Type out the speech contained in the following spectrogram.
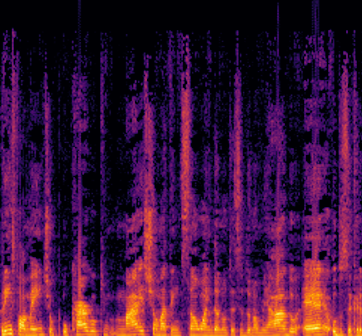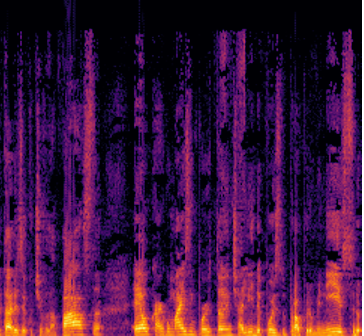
principalmente o, o, cargo que mais chama atenção ainda não ter sido nomeado é o do secretário executivo da pasta é o cargo mais importante ali depois do próprio ministro,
